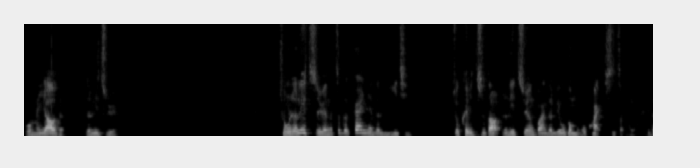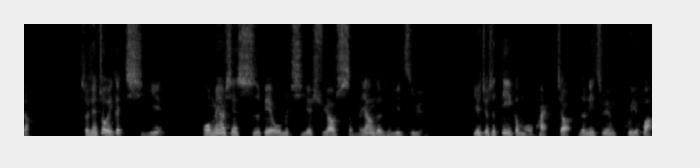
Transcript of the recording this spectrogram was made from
我们要的人力资源。从人力资源的这个概念的理解，就可以知道人力资源管理的六个模块是怎么来的。首先，作为一个企业，我们要先识别我们企业需要什么样的人力资源，也就是第一个模块叫人力资源规划，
